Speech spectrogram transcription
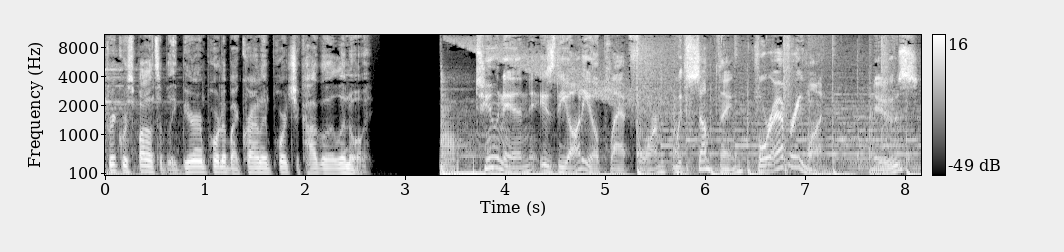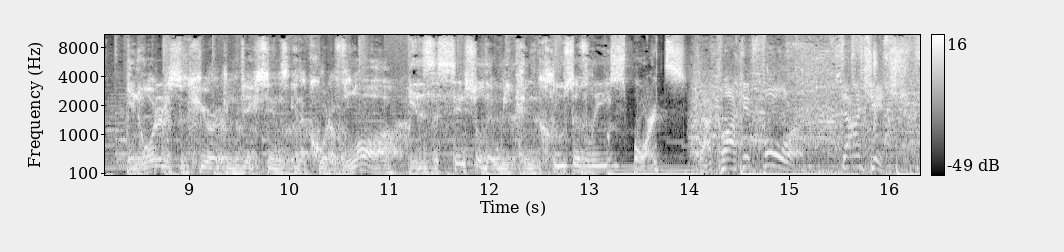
Drink responsibly. Beer imported by Crown Imports Chicago, Illinois. TuneIn is the audio platform with something for everyone. News. In order to secure convictions in a court of law, it is essential that we conclusively. Sports. Got clock at four. Doncic.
